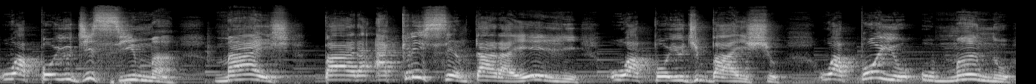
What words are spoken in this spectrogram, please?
o apoio de cima, mas para acrescentar a ele o apoio de baixo. O apoio humano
